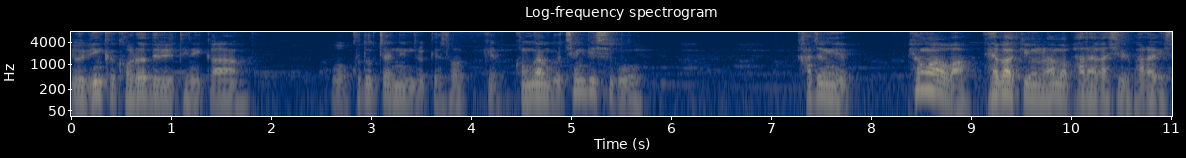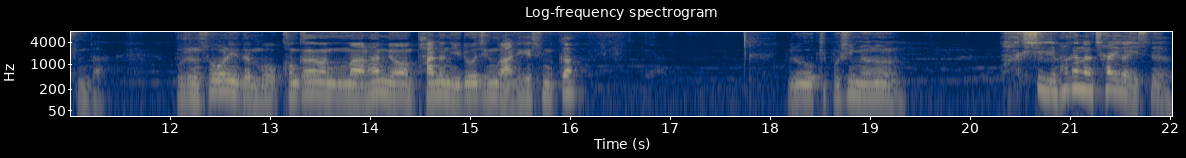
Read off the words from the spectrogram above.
요 링크 걸어 드릴 테니까 뭐 구독자님들께서 이렇게 건강도 챙기시고 가정의 평화와 대박 기운을 한번 받아가시길 바라겠습니다. 무슨 소원이든 뭐 건강만 하면 반은 이루어지는 거 아니겠습니까? 이렇게 보시면은 확실히 확연한 차이가 있어요.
